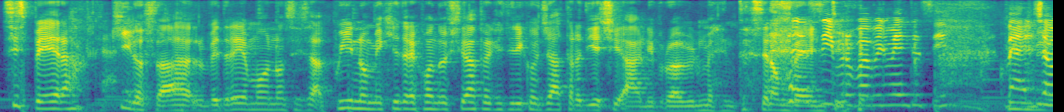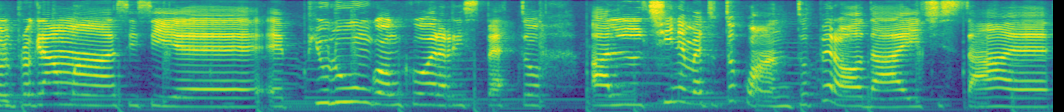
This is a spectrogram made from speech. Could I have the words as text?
Si spera, Ok. chi lo sa, vedremo, non si sa. Qui non mi chiedere quando uscirà perché ti dico già tra dieci anni probabilmente, se non venti. sì, probabilmente sì. Beh, Quindi- diciamo il programma sì, sì, è, è più lungo ancora rispetto al cinema e tutto quanto, però dai, ci sta. eh.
